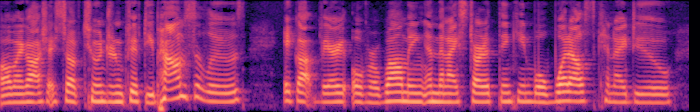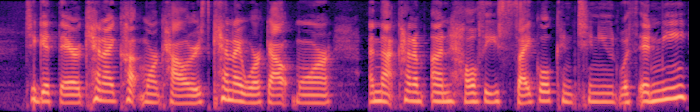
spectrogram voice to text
oh my gosh, I still have 250 pounds to lose, it got very overwhelming. And then I started thinking, well, what else can I do to get there? Can I cut more calories? Can I work out more? And that kind of unhealthy cycle continued within me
